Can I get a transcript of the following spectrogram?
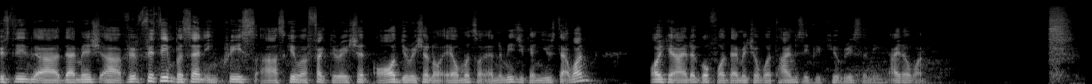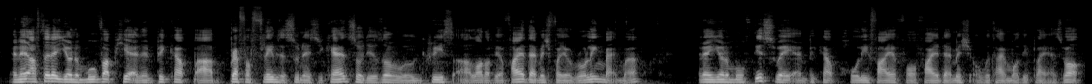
15 uh, damage, 15% uh, increase uh, skill effect duration or duration or ailments on enemies. You can use that one, or you can either go for damage over times if you killed recently. Either one. And then after that, you want to move up here and then pick up uh, Breath of Flames as soon as you can. So this one will increase a lot of your fire damage for your rolling magma. And then you want to move this way and pick up Holy Fire for fire damage over time multiplier as well.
